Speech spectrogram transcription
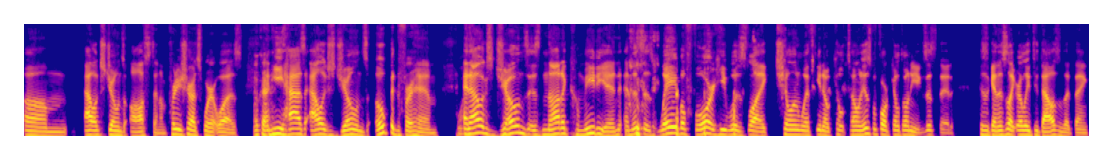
um, Alex Jones, Austin, I'm pretty sure that's where it was. Okay. And he has Alex Jones open for him. Wow. And Alex Jones is not a comedian. And this is way before he was like chilling with, you know, Kill Tony. This is before Kill Tony existed. Because again, this is like early 2000s, I think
